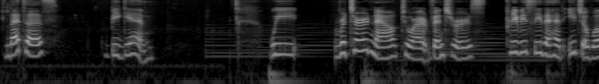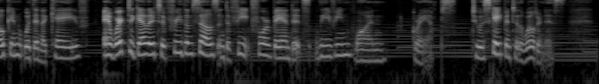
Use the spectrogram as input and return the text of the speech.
let us begin. We return now to our adventurers, previously they had each awoken within a cave, and worked together to free themselves and defeat four bandits, leaving one, Gramps, to escape into the wilderness.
